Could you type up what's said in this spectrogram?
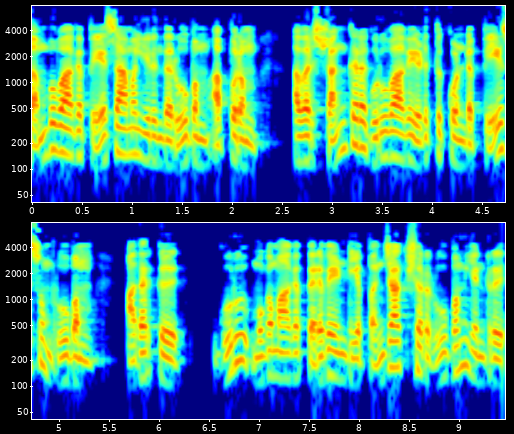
சம்புவாக பேசாமல் இருந்த ரூபம் அப்புறம் அவர் சங்கர குருவாக எடுத்துக்கொண்ட பேசும் ரூபம் அதற்கு குரு முகமாக பெற வேண்டிய பஞ்சாட்சர ரூபம் என்று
